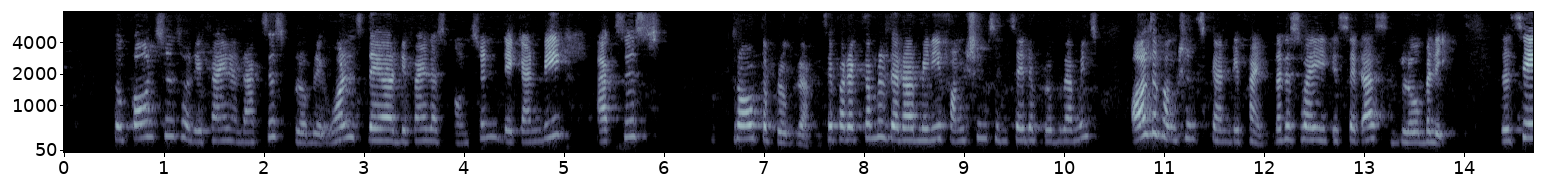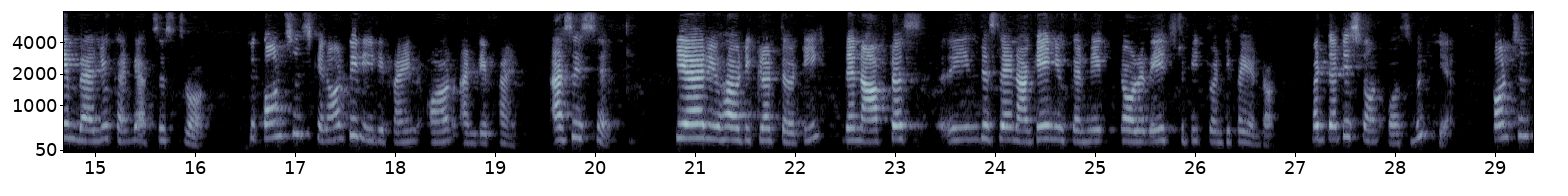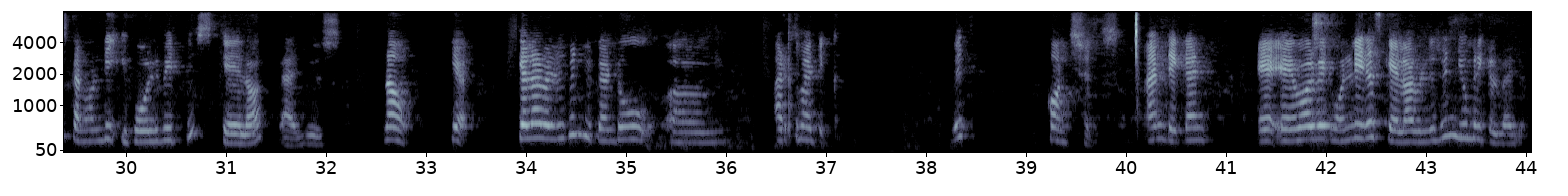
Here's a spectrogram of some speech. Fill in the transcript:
So constants are defined and accessed globally. Once they are defined as constant, they can be accessed throughout the program. Say for example, there are many functions inside a program means all the functions can define. That is why it is set as globally. The same value can be accessed throughout. The constants cannot be redefined or undefined. As I said, here you have declared 30. Then after in this line again you can make dollar age to be 25 and all. But that is not possible here. Constants can only evaluate to scalar values. Now here scalar values you can do um, arithmetic with constants and they can evaluate only the scalar values in numerical value.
